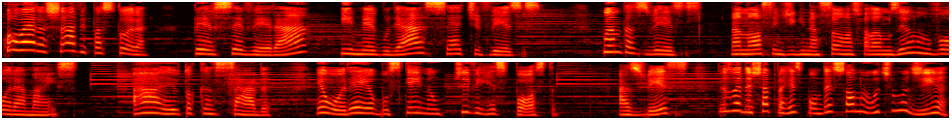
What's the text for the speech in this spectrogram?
Qual era a chave, pastora? Perseverar e mergulhar sete vezes. Quantas vezes na nossa indignação nós falamos: Eu não vou orar mais. Ah, eu estou cansada. Eu orei, eu busquei e não tive resposta. Às vezes, Deus vai deixar para responder só no último dia,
